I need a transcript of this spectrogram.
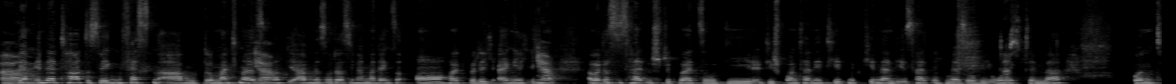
Wir haben in der Tat deswegen einen festen Abend. Und manchmal ja. sind auch die Abende so, dass ich manchmal denke, so, oh, heute würde ich eigentlich, ich ja. Mal, aber das ist halt ein Stück weit so, die, die Spontanität mit Kindern, die ist halt nicht mehr so wie ohne Kinder. Und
